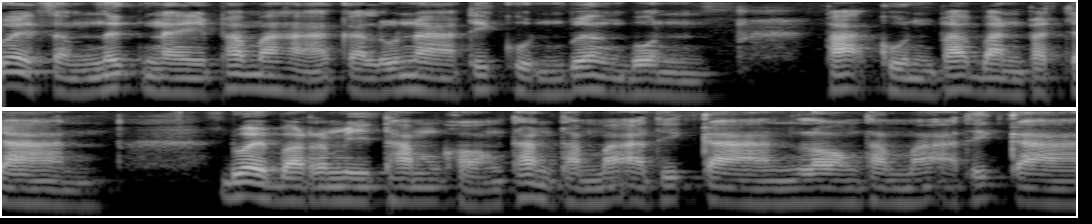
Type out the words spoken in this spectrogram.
้วยสำนึกในพระมหากรุณาธิคุณเบื้องบน พระคุณพระบรรพจารย์ ด้วยบารมีธรรมของท่านธรรมอธิการรองธรรมอธิการ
